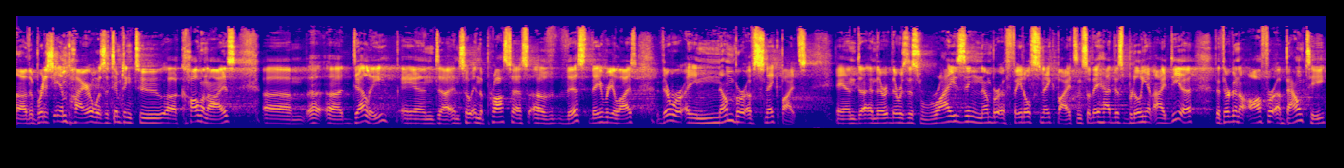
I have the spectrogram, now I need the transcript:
uh, the British Empire was attempting to uh, colonize um, uh, uh Delhi, and, uh, and so in the process of this, they realized there were a number of snake bites. And, uh, and there, there was this rising number of fatal snake bites. And so they had this brilliant idea that they're going to offer a bounty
